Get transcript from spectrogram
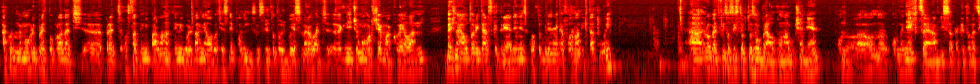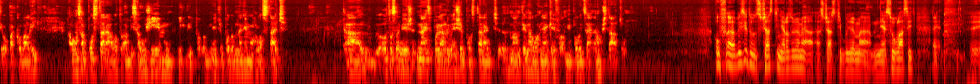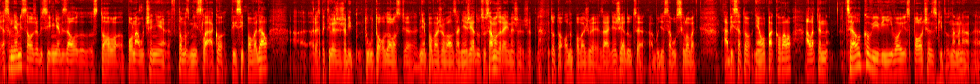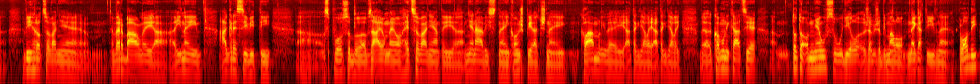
ako sme mohli predpokladať e, pred ostatnými parlamentnými voľbami alebo tesne po nich. Myslím si, že toto už bude smerovať k niečomu horšiemu, ako je len bežné autoritárske zriadenie, skôr to bude nejaká forma diktatúry. A Robert Fico si z tohto zobral po naučenie. On, on, on nechce, aby sa takéto veci opakovali a on sa postará o to, aby sa už jemu nikdy podob, niečo podobné nemohlo stať. A o to sa vieš najspoľahlivejšie postarať v mantineloch nejakej formy policajného štátu. Uf, my si tu z časti nerozumieme a z časti budeme nesúhlasiť. E, ja som nemyslel, že by si nevzal z toho ponaučenie v tom zmysle, ako ty si povedal respektíve, že, by túto odolosť e, nepovažoval za nežiadúcu. Samozrejme, že, že toto on považuje za nežiadúce a bude sa usilovať, aby sa to neopakovalo, ale ten celkový vývoj spoločenský, to znamená e, vyhrocovanie verbálnej a, inej agresivity, spôsob vzájomného hecovania tej e, nenávistnej, konšpiračnej, klamlivej a tak ďalej a tak ďalej e, komunikácie. Toto on neusúdil, že, že by malo negatívne plody,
